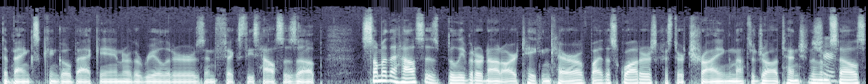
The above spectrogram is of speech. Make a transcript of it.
the banks can go back in or the realtors and fix these houses up. Some of the houses, believe it or not, are taken care of by the squatters because they're trying not to draw attention to Sure. themselves.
